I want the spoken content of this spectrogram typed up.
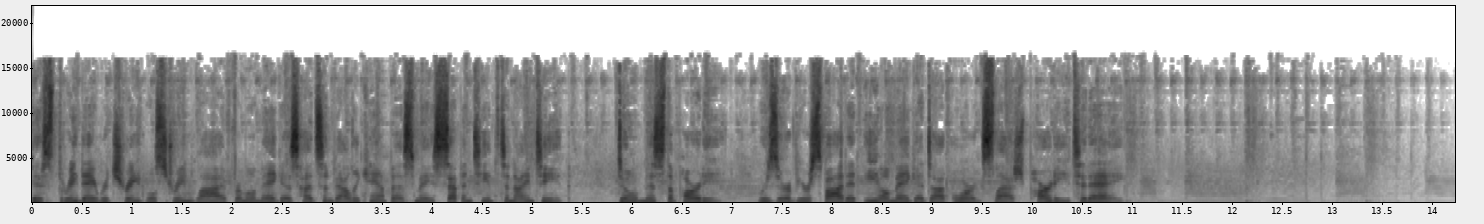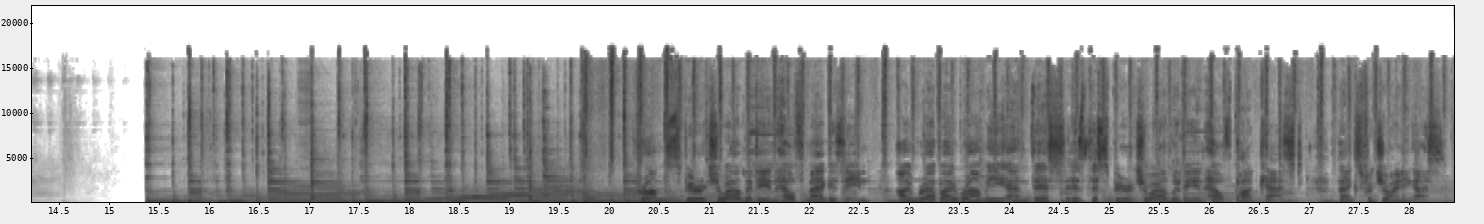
This three day retreat will stream live from Omega's Hudson Valley campus May 17th to 19th. Don't miss the party. Reserve your spot at eomega.org slash party today. From Spirituality and Health magazine, I'm Rabbi Rami, and this is the Spirituality and Health podcast. Thanks for joining us.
